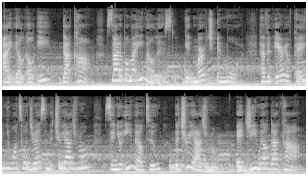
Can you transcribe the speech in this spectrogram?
I L L E.com. Sign up on my email list, get merch, and more. Have an area of pain you want to address in the triage room? Send your email to the triage room at gmail.com.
